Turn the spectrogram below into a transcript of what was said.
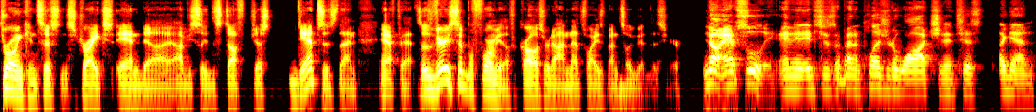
throwing consistent strikes and uh, obviously the stuff just dances then after that. So it's a very simple formula for Carlos Rodon. That's why he's been so good this year. No, absolutely, and it's just been a pleasure to watch. And it's just again,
